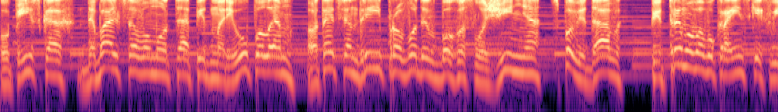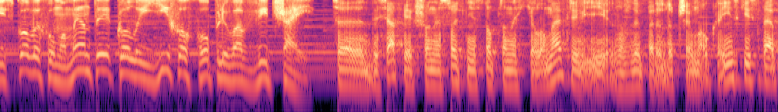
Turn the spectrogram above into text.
у Пісках, Дебальцевому та під Маріуполем отець Андрій проводив богослужіння, сповідав, підтримував українських військових у моменти, коли їх охоплював відчай. Це десятки, якщо не сотні стоптаних кілометрів, і завжди перед очима український степ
